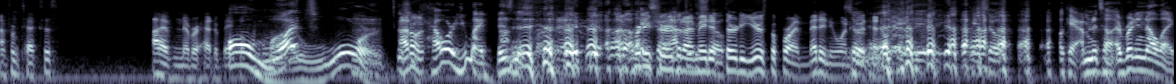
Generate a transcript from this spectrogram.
I'm from Texas. I have never had a bagel. Oh my What? lord! I don't. How are you my business partner? I'm pretty Okay, so sure that I made show- it 30 years before I met anyone So, who had had a bagel. okay, okay, so, okay, I'm going to tell everybody in LA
